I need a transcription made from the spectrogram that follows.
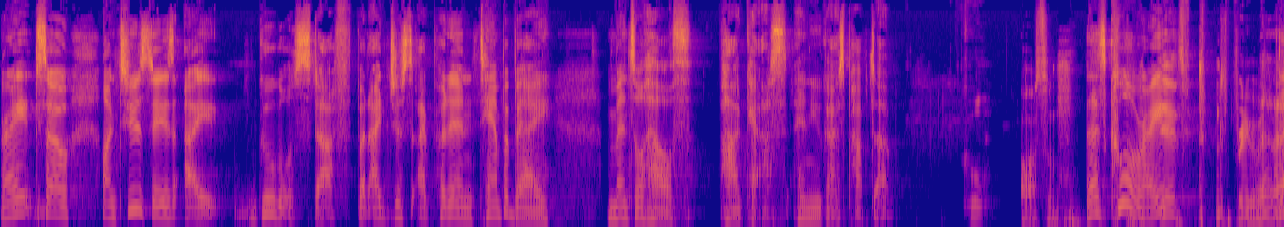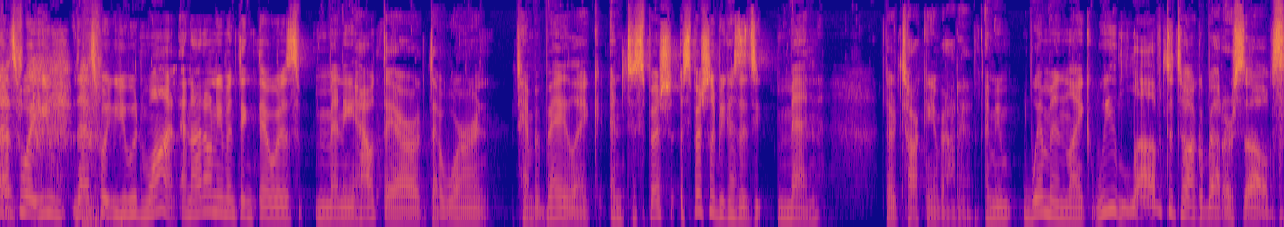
Right. So on Tuesdays, I Google stuff, but I just, I put in Tampa Bay mental health podcast and you guys popped up. cool. Awesome. That's cool, right? Yeah, it's, it's pretty badass. That's what you, that's what you would want. And I don't even think there was many out there that weren't Tampa Bay, like, and to especially, especially because it's men. They're talking about it. I mean, women like we love to talk about ourselves,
